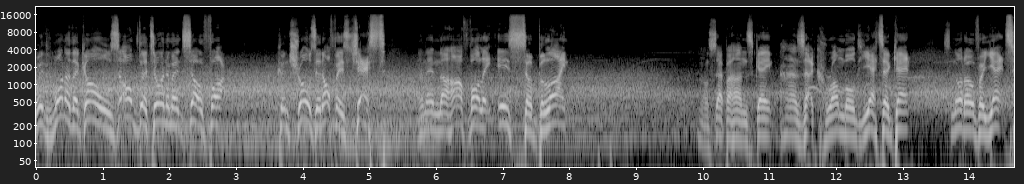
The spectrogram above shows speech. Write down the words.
with one of the goals of the tournament so far. Controls it off his chest, and then the half volley is sublime. Well, Sepahan's game has crumbled yet again. It's not over yet.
